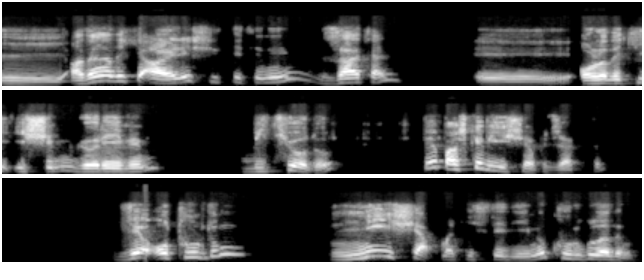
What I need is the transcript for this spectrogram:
Ee, Adana'daki aile şirketini zaten e, oradaki işim, görevim bitiyordu. Ve başka bir iş yapacaktım. Ve oturdum ne iş yapmak istediğimi kurguladım.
